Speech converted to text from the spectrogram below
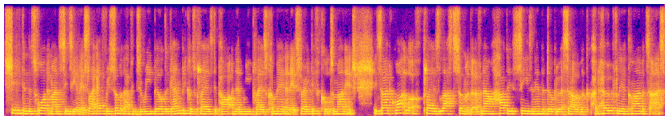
shift in the squad at Man City, and it's like every summer they're having to rebuild again because players depart and then new players come in, and it's very difficult to manage. It's had quite a lot of players last summer that have now had a season in the WSL, had hopefully acclimatised,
